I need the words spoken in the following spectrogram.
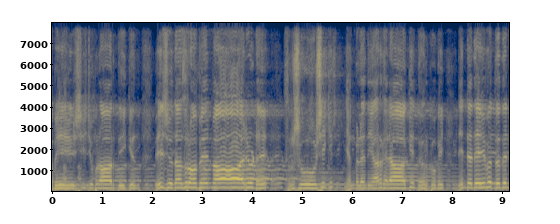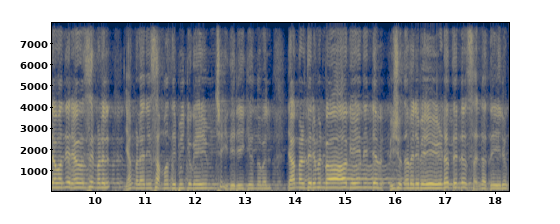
അപേക്ഷിച്ചു പ്രാർത്ഥിക്കുന്നു. വിശുദ്ധ ശ്രോപന്മാരുടെ ശുശ്രൂഷിക്ക്. ഞങ്ങളെ നീ അർഹരാക്കി തീർക്കുകയും നിന്റെ ദൈവത്വത്തിന്റെ വന്യരഹസ്യങ്ങളിൽ ഞങ്ങളെ നീ സംബന്ധിപ്പിക്കുകയും ചെയ്തിരിക്കുന്നുവൽ. ഞങ്ങൾ തിരുമുൻപാകെ നിന്റെ വിശുദ്ധ ബലിപീഠത്തിന്റെ സന്നദ്ധിയിലും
